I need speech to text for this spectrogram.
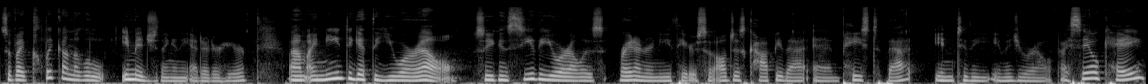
So if I click on the little image thing in the editor here, um, I need to get the URL. So you can see the URL is right underneath here. So I'll just copy that and paste that into the image URL. If I say OK,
